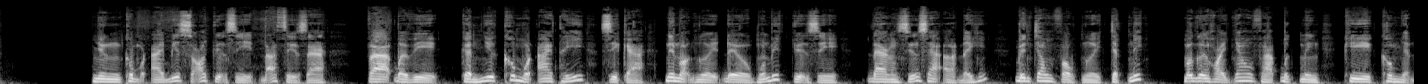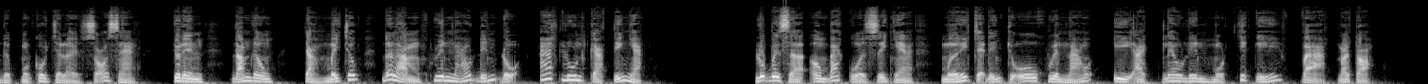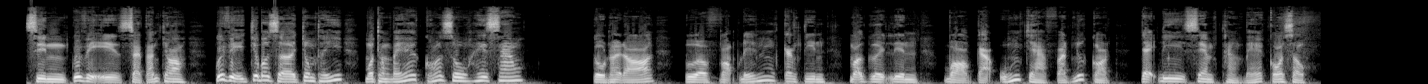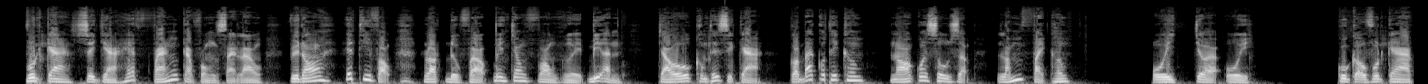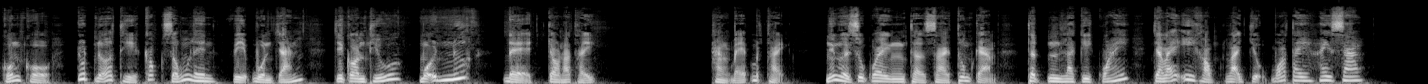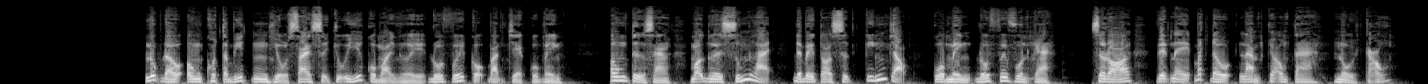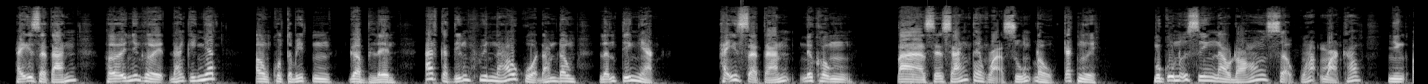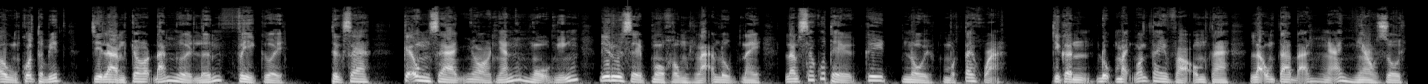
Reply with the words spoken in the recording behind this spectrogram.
Nhưng không một ai biết rõ chuyện gì đã xảy ra. Và bởi vì gần như không một ai thấy gì cả nên mọi người đều muốn biết chuyện gì đang diễn ra ở đấy. Bên trong vòng người chật ních, mọi người hỏi nhau và bực mình khi không nhận được một câu trả lời rõ ràng. Cho nên đám đông chẳng mấy chốc đã làm huyên náo đến độ át luôn cả tiếng nhạc. Lúc bây giờ ông bác của dì nhà mới chạy đến chỗ khuyên náo y ạch leo lên một chiếc ghế và nói to. Xin quý vị giải tán cho, quý vị chưa bao giờ trông thấy một thằng bé có dâu hay sao? Câu nói đó vừa vọng đến căng tin, mọi người liền bỏ cả uống trà và nước ngọt, chạy đi xem thằng bé có dâu. Volka Seya hét phán cả phòng xài lao, vì nó hết hy vọng lọt được vào bên trong vòng người bí ẩn. Cháu không thấy gì cả, còn bác có thấy không? Nó có sâu rậm lắm phải không? Ôi trời ơi! Cô cậu Volka khốn khổ, chút nữa thì khóc sống lên vì buồn chán, chỉ còn thiếu mỗi nước để cho nó thấy. Thằng bé bất hạnh. Những người xung quanh thở dài thông cảm. Thật là kỳ quái. Chẳng lẽ y học lại chịu bó tay hay sao? Lúc đầu ông Kotabit hiểu sai sự chú ý của mọi người đối với cậu bạn trẻ của mình. Ông tưởng rằng mọi người súng lại để bày tỏ sự kính trọng của mình đối với Volga. Sau đó, việc này bắt đầu làm cho ông ta nổi cáu. Hãy giải tán, hỡi những người đáng kính nhất. Ông Kotabit gầm lên, át cả tiếng huyên náo của đám đông lẫn tiếng nhạc. Hãy giải tán, nếu không ta sẽ sáng tai họa xuống đầu các người. Một cô nữ sinh nào đó sợ quá hòa khóc, nhưng ông Kotabit chỉ làm cho đám người lớn phì cười. Thực ra, cái ông già nhỏ nhắn ngộ nghĩnh đi đuôi dẹp màu hồng lạ lùng này làm sao có thể gây nổi một tai họa. Chỉ cần đụng mạnh ngón tay vào ông ta là ông ta đã ngã nhào rồi.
